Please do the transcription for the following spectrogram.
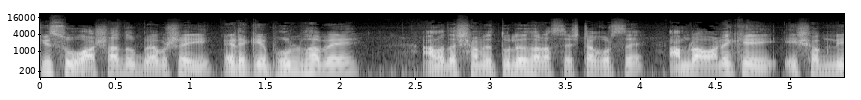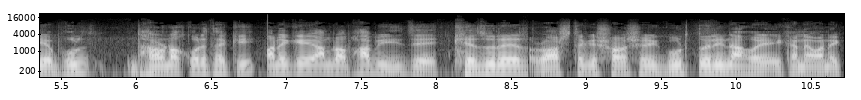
কিছু অসাধু ব্যবসায়ী এটাকে ভুলভাবে আমাদের সামনে তুলে ধরার চেষ্টা করছে। আমরা অনেকে এসব নিয়ে ভুল ধারণা করে থাকি। অনেকে আমরা ভাবি যে খেজুরের রস থেকে সরাসরি গুড় তৈরি না হয়ে এখানে অনেক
